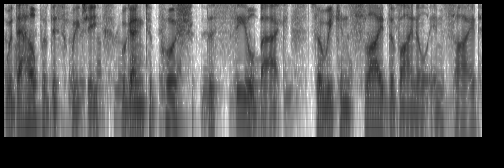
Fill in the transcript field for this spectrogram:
With the help of this squeegee, we're going to push the seal back so we can slide the vinyl inside.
